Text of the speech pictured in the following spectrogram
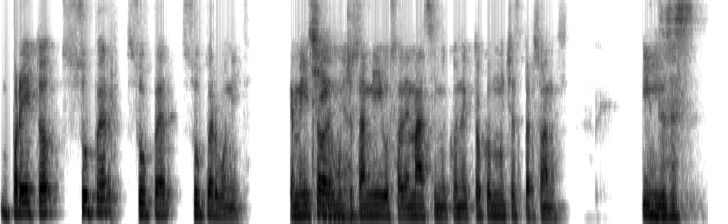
un proyecto súper, súper, súper bonito que me hizo de muchos amigos además y me conectó con muchas personas. Y Entonces,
